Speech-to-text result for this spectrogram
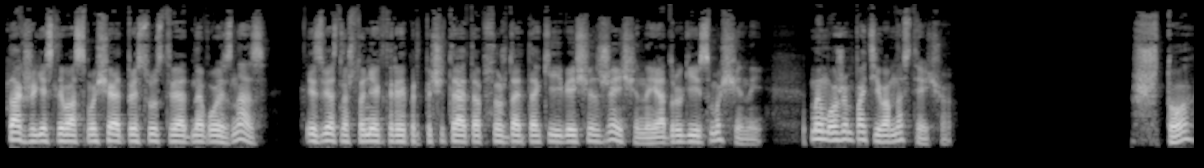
Также, если вас смущает присутствие одного из нас, известно, что некоторые предпочитают обсуждать такие вещи с женщиной, а другие с мужчиной, мы можем пойти вам навстречу. Что?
